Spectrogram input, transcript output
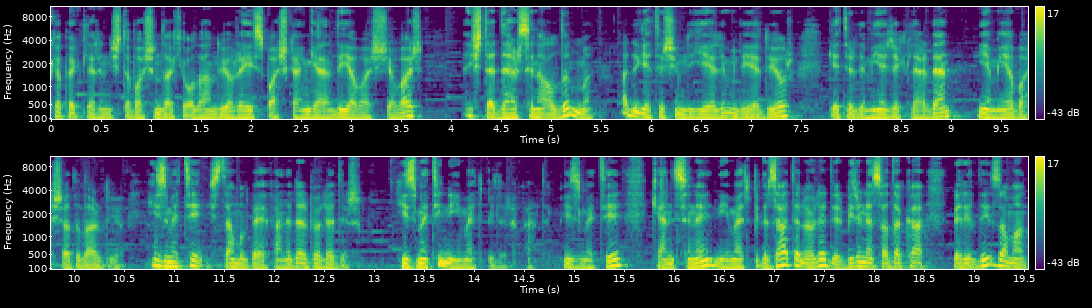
Köpeklerin işte başındaki olan diyor reis başkan geldi yavaş yavaş. İşte dersini aldın mı? Hadi getir şimdi yiyelim diye diyor. Getirdim yiyeceklerden yemeye başladılar diyor. Hizmeti İstanbul beyefendiler böyledir. Hizmeti nimet bilir efendim. Hizmeti kendisine nimet bilir. Zaten öyledir. Birine sadaka verildiği zaman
